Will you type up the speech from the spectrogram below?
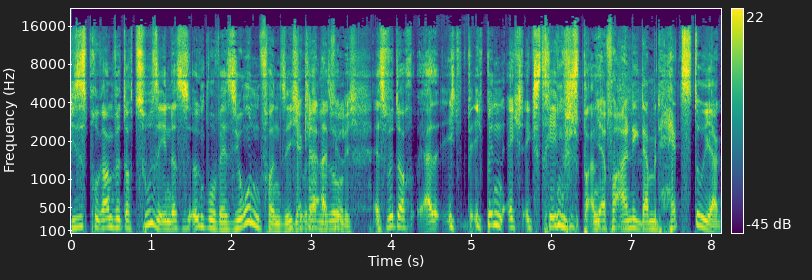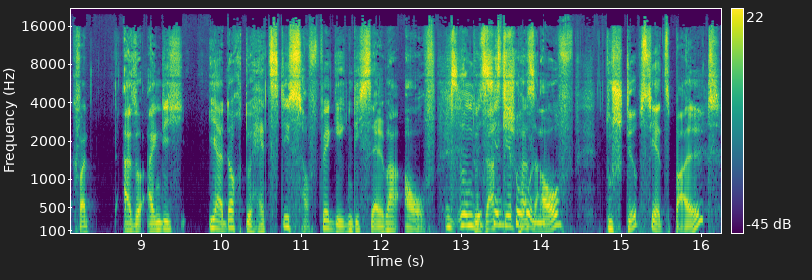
Dieses Programm wird doch zusehen, dass es irgendwo Versionen von sich Ja, klar, oder also natürlich. es wird doch, also ich, ich bin echt extrem gespannt. Ja, vor allen Dingen damit hetzt du ja Quatsch. Also eigentlich, ja doch, du hetzt die Software gegen dich selber auf. So du sagst dir, schon. pass auf, du stirbst jetzt bald.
